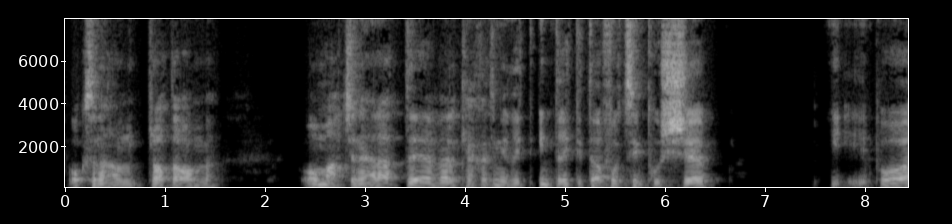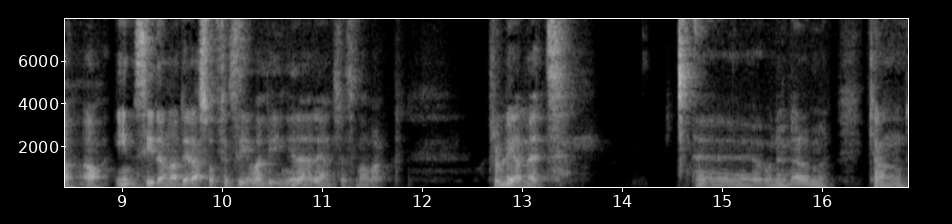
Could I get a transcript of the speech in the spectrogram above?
också när han pratade om, om matchen här att det väl kanske att de inte riktigt har fått sin push eh, på ja, insidan av deras offensiva linje där egentligen som har varit problemet. Eh, och nu när de kan,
